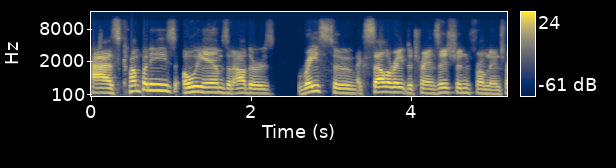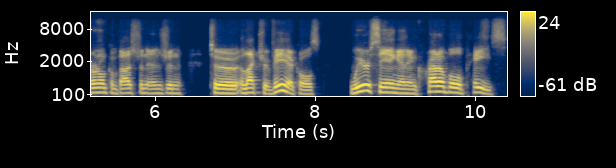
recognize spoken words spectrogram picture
as companies, OEMs, and others race to accelerate the transition from the internal combustion engine to electric vehicles. We're seeing an incredible pace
